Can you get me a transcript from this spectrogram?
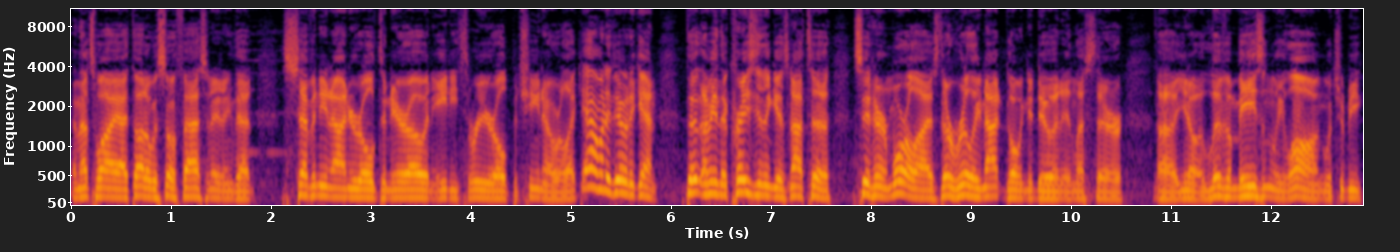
and that's why I thought it was so fascinating that 79 year old De Niro and 83 year old Pacino were like, "Yeah, I'm going to do it again." The, I mean, the crazy thing is not to sit here and moralize. They're really not going to do it unless they're, uh, you know, live amazingly long, which would be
